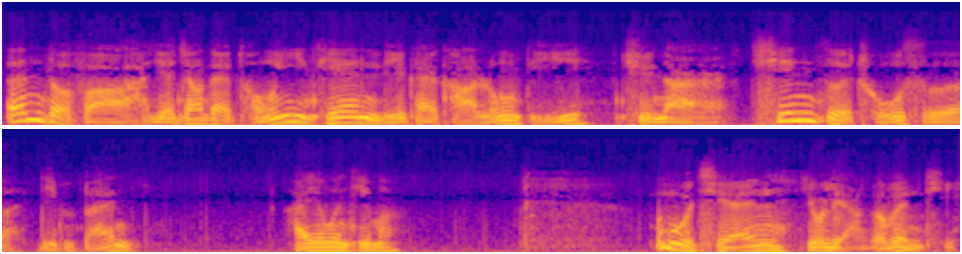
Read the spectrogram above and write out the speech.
恩德法也将在同一天离开卡隆迪，去那儿亲自处死林班尼。还有问题吗？目前有两个问题。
